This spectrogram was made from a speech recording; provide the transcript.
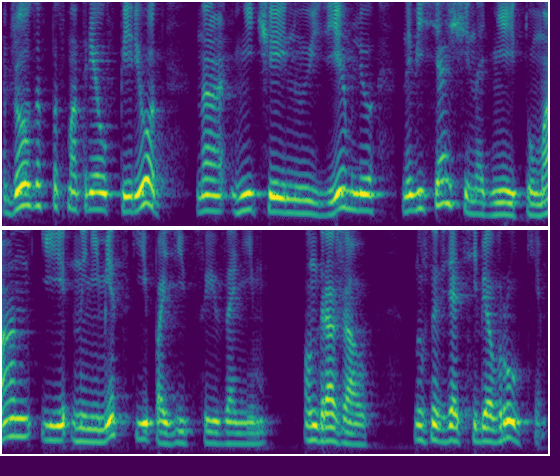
Джозеф посмотрел вперед на ничейную землю, на висящий над ней туман и на немецкие позиции за ним. Он дрожал. Нужно взять себя в руки.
